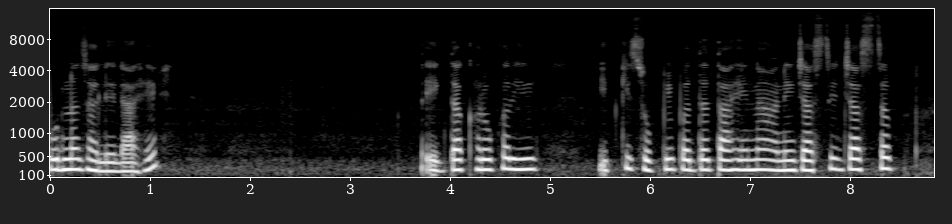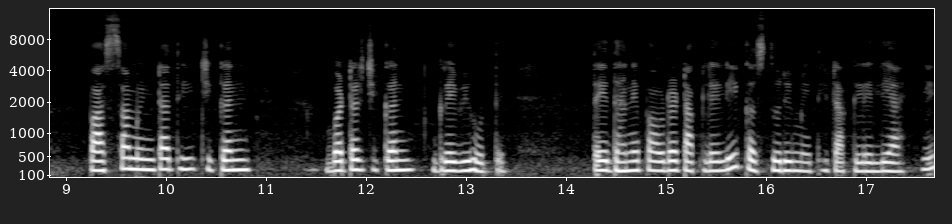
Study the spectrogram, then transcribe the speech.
पूर्ण झालेला आहे. एकदा खरोखर ही इतकी सोपी पद्धत आहे ना आणि जास्तीत जास्त पाच सहा मिनटात ही चिकन बटर चिकन ग्रेव्ही होते. ते धने पावडर टाकलेली कस्तुरी मेथी टाकलेली आहे.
